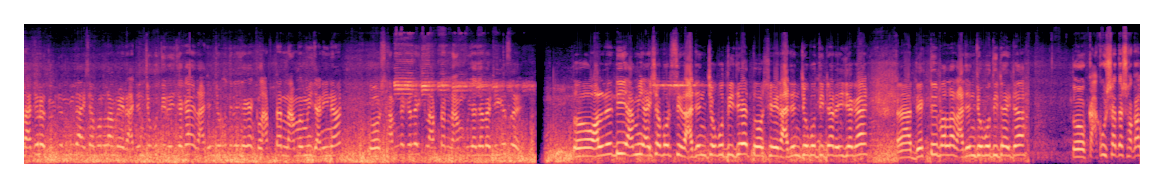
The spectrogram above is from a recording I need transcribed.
তার জন্য দুজন মিলে আইসা বললাম, এই রাজেন চৌপতির এই জায়গায়, রাজেন চৌপতির এই জায়গায় ক্লাবটার নাম আমি জানি না। তো সামনে গেলেই ক্লাবটার নাম বোঝা যাবে, ঠিক আছে? তো অলরেডি আমি আইসা পড়ছি রাজেন চৌপতি যে, তো সেই রাজেন চৌপতিটার এই জায়গায় দেখতেই পারলাম রাজেন চৌপতিটা এটা। তো কাকুর সাথে সকাল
